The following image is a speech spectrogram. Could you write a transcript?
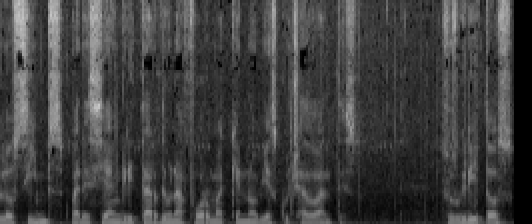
los Sims parecían gritar de una forma que no había escuchado antes. Sus gritos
